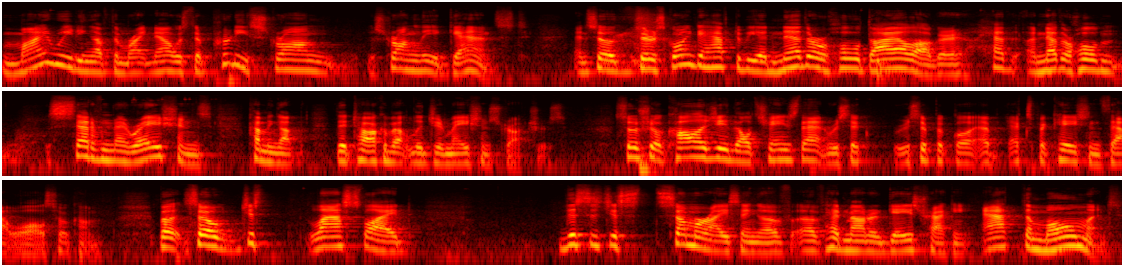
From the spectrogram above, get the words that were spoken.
my reading of them right now is they're pretty strong, strongly against. And so there's going to have to be another whole dialogue or have another whole set of narrations coming up that talk about legitimation structures. Social ecology, they'll change that, and reciprocal expectations, that will also come. But so just last slide. This is just summarizing of, of head-mounted gaze tracking. At the moment,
